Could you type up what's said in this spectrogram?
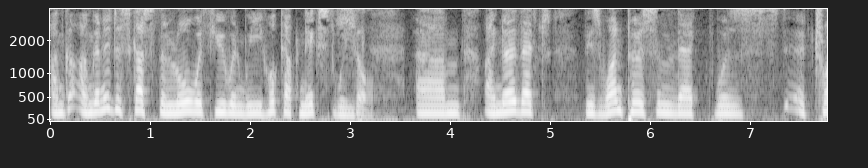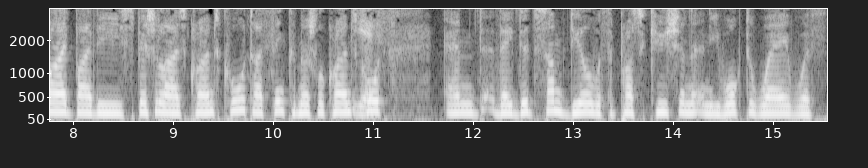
I'm, go- I'm going to discuss the law with you when we hook up next week. Sure. Um, I know that there's one person that was uh, tried by the Specialized Crimes Court, I think, Commercial Crimes Yes. Court, and they did some deal with the prosecution, and he walked away with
